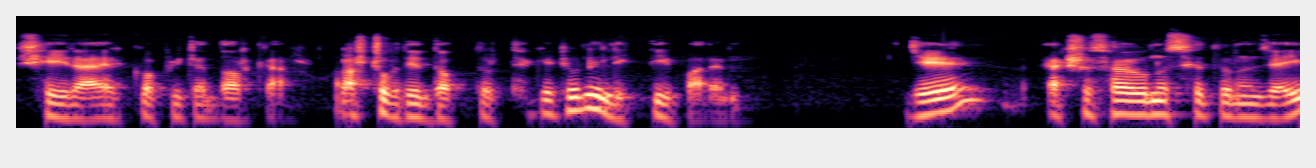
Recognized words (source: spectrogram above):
সেই রায়ের কপিটা দরকার। রাষ্ট্রপতির দপ্তর থেকে এটি উনি লিখতেই পারেন। যে একশো ছয় অনুচ্ছেদ অনুযায়ী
